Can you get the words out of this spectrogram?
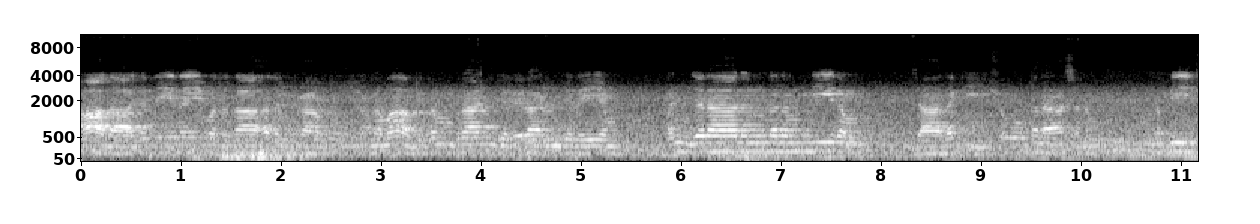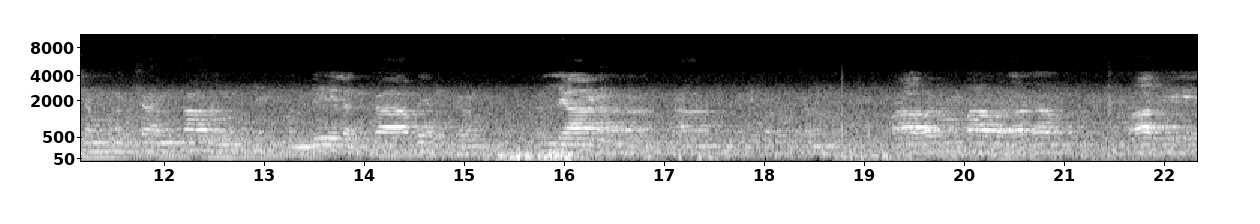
आदाय अञ्जनानन्दनं वीरं जानकीशोकनाशनम्। कपीशं रक्षहन्तारं वन्दे लङ्काभयङ्करं कल्याणानां पावनं पावनानां पापे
